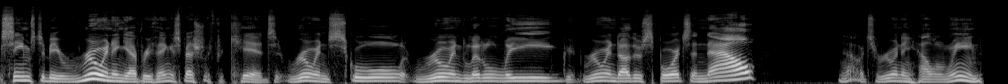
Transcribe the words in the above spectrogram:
seems to be ruining everything, especially for kids. It ruined school, it ruined Little League, it ruined other sports, and now, now it's ruining Halloween.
